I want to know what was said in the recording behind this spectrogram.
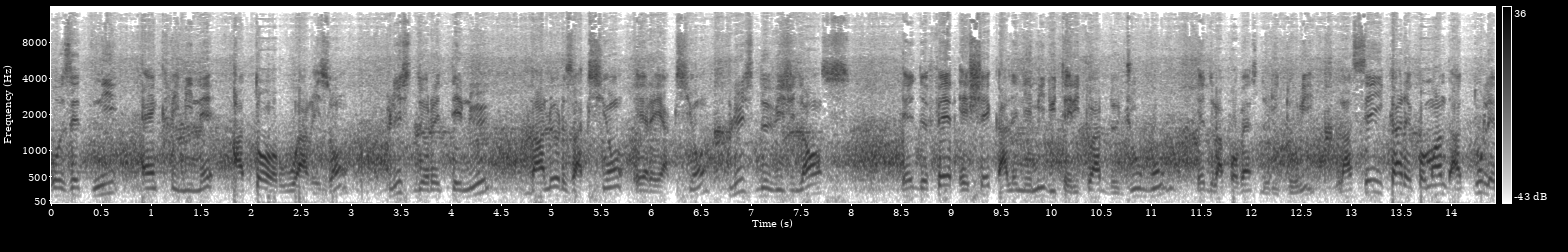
aux ethnies incriminées, à tort ou à raison, plus de retenue dans leurs actions et réactions, plus de vigilance et de faire échec à l'ennemi du territoire de Djougou et de la province de l'Ituri. La CIK recommande à tous les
